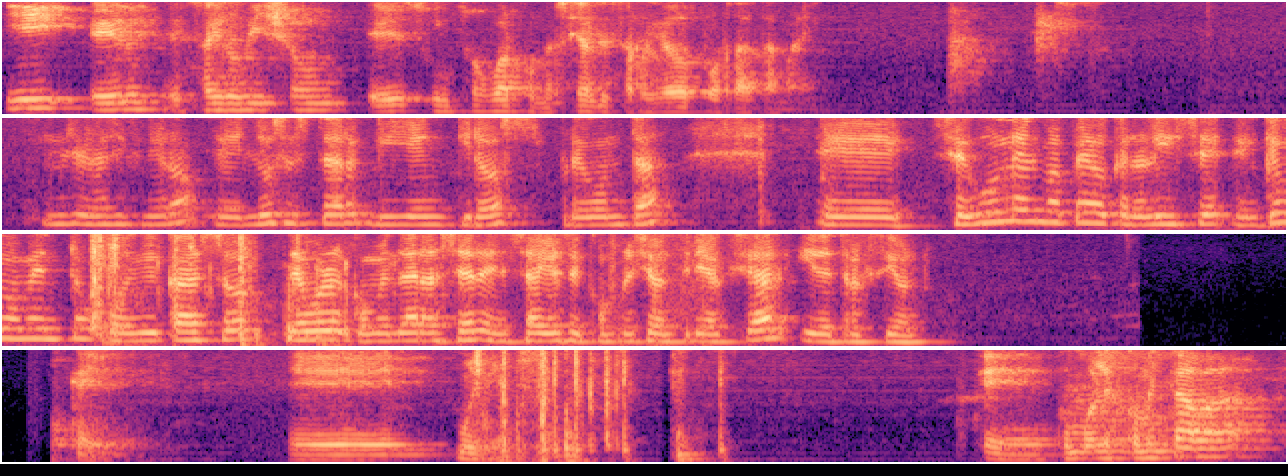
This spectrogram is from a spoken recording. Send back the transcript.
y el Cyrovision es un software comercial desarrollado por Datamine. Muchas gracias, ingeniero. Eh, Luz Esther Guillén Quiroz pregunta, eh, según el mapeo que realice, ¿en qué momento o en qué caso debo recomendar hacer ensayos de compresión triaxial y de tracción? Ok, eh, muy bien. como les comentaba,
